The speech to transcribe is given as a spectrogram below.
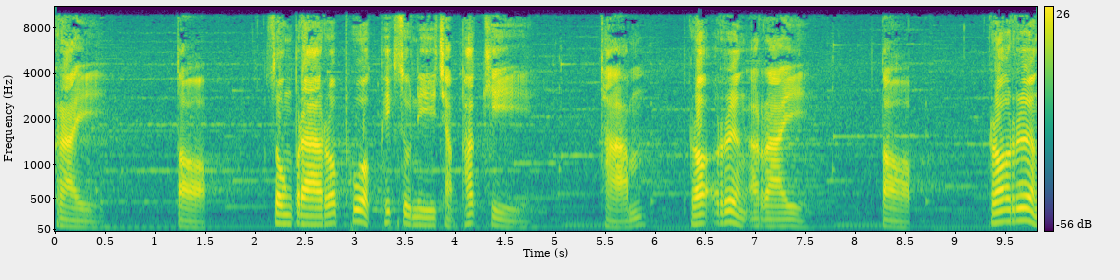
ใคร ตอบ ทรงปรารบพวกภิกษุณีฉับพักขี ถาม เพราะเรื่องอะไร ตอบ เพราะเรื่อง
